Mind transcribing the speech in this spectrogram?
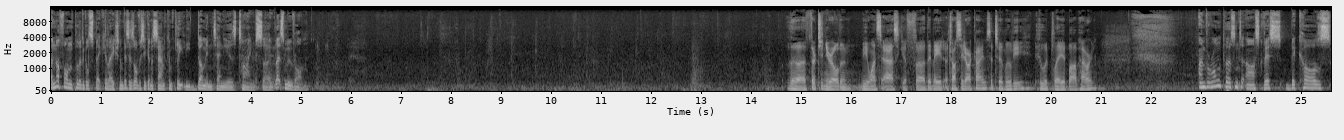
enough on political speculation. This is obviously going to sound completely dumb in 10 years' time, so let's move on. The 13 year old in me wants to ask if uh, they made Atrocity Archives into a movie, who would play Bob Howard? I'm the wrong person to ask this because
